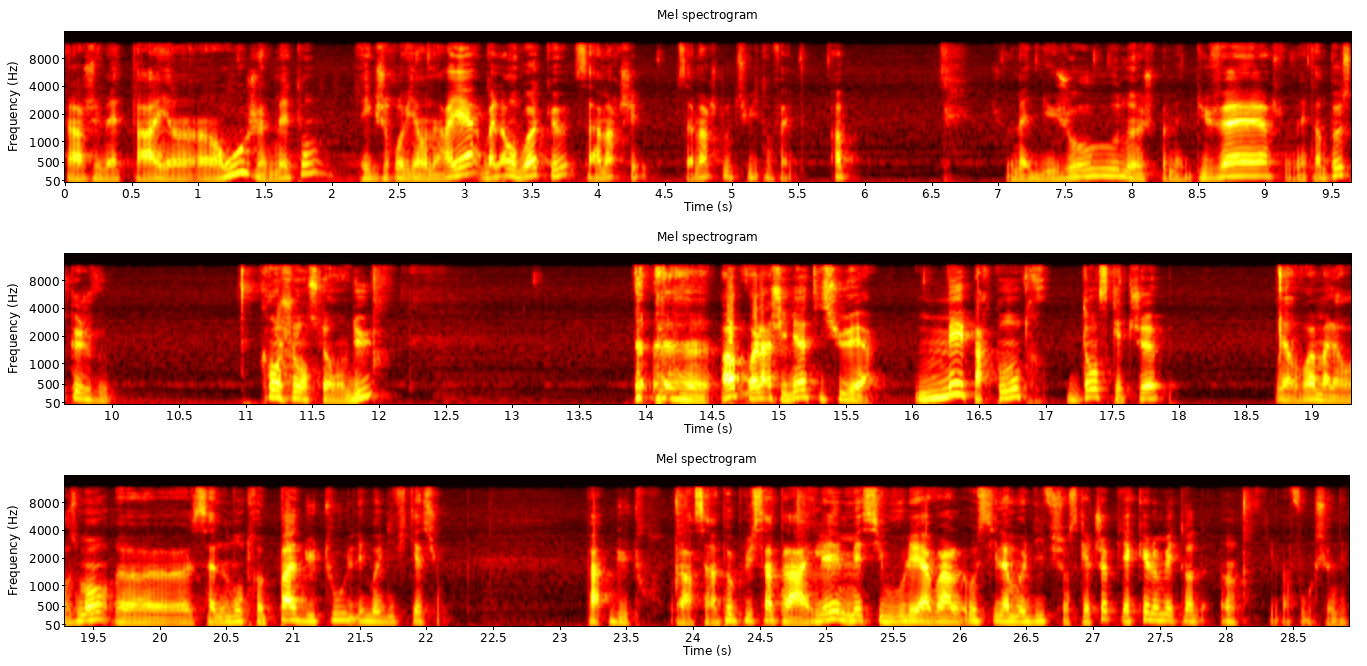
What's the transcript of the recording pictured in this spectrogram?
alors je vais mettre pareil un rouge, admettons, et que je reviens en arrière, bah là on voit que ça a marché. Ça marche tout de suite en fait. Hop. Je peux mettre du jaune, je peux mettre du vert, je peux mettre un peu ce que je veux. Quand je lance le rendu, hop, voilà, j'ai bien un tissu vert. Mais par contre, dans SketchUp, et on voit malheureusement, euh, ça ne montre pas du tout les modifications. Pas du tout. Alors c'est un peu plus simple à régler, mais si vous voulez avoir aussi la modif sur SketchUp, il n'y a que la méthode 1 qui va fonctionner.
